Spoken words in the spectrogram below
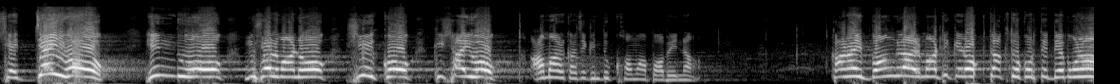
সে যেই হোক হিন্দু হোক, মুসলমান হোক, শিখ হোক খ্রিসাই হোক, আমার কাছে কিন্তু ক্ষমা পাবে না। কারণ আমি বাংলার মাটিকে রক্তাক্ত করতে দেব না,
